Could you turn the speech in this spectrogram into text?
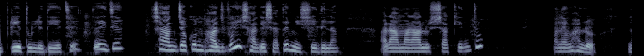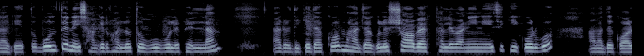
উপড়িয়ে তুলে দিয়েছে। তো এই যে শাক যখন ভাজবই, শাকের সাথে মিশিয়ে দিলাম। আর আমার আলুর শাক কিন্তু মানে ভালো লাগে। তো বলতে নেই, শাকের ভালো তবুও বলে ফেললাম। আর ওদিকে দেখো ভাজাগুলো সব এক থালে বানিয়ে নিয়েছি, কি করব? আমাদের কল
